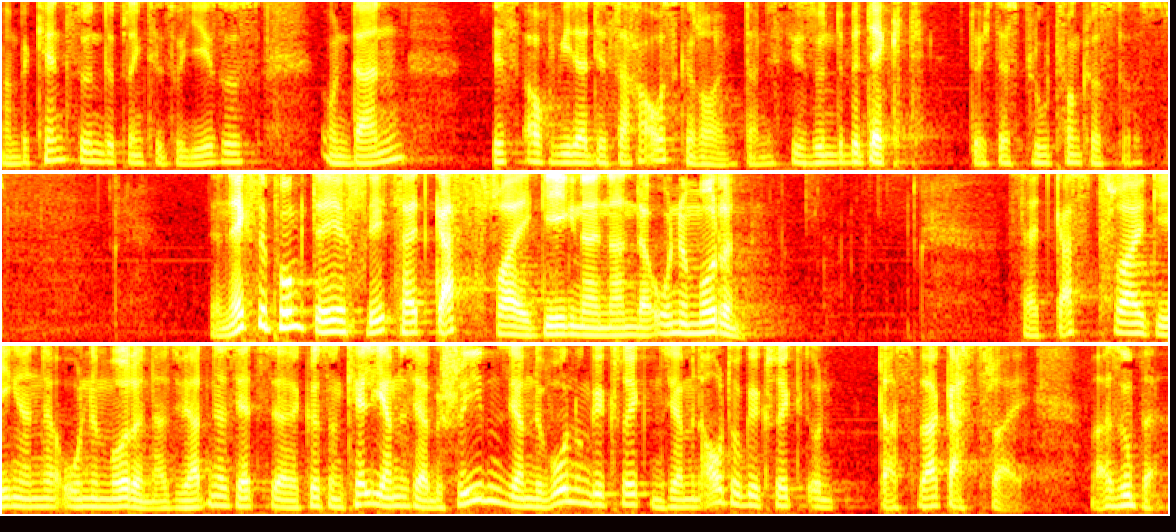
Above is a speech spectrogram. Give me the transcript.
Man bekennt Sünde, bringt sie zu Jesus und dann ist auch wieder die Sache ausgeräumt. Dann ist die Sünde bedeckt durch das Blut von Christus. Der nächste Punkt, der hier steht, seid gastfrei gegeneinander, ohne Murren. Seid gastfrei gegeneinander, ohne Murren. Also wir hatten das jetzt, Chris und Kelly haben das ja beschrieben, sie haben eine Wohnung gekriegt und sie haben ein Auto gekriegt und das war gastfrei. War super.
